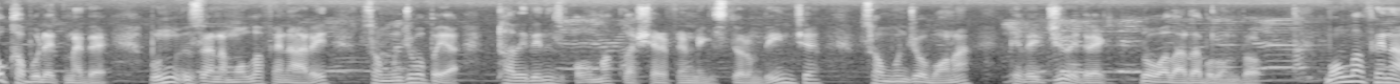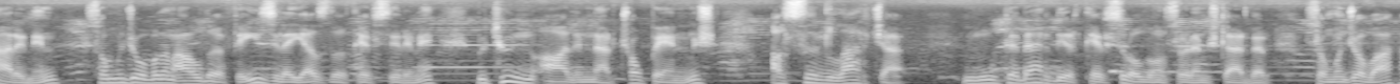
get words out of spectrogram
O kabul etmedi. Bunun üzerine Molla Fenari Somuncu Baba'ya talebeniz olmakla şereflenmek istiyorum deyince Somuncu Baba ona teveccüh ederek dualarda bulundu. Molla Fenari'nin Somuncu Baba'dan aldığı feyiz ile yazdığı tefsirini bütün alimler çok beğenmiş, asırlarca muteber bir tefsir olduğunu söylemişlerdir. Somuncu Baba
